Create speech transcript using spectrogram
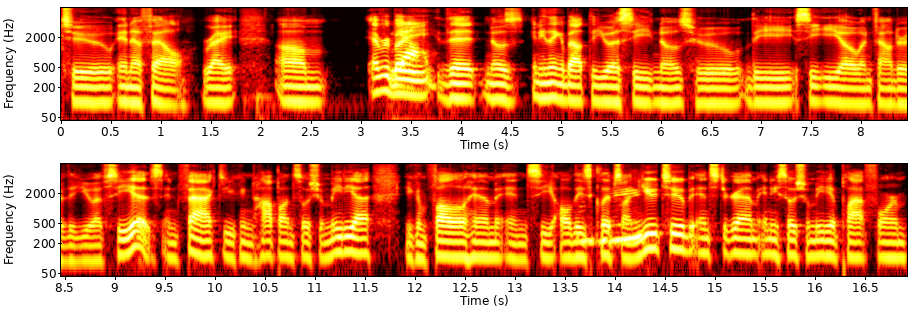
to NFL, right? Um, everybody Yeah. that knows anything about the UFC knows who the CEO and founder of the UFC is. In fact, you can hop on social media, you can follow him and see all these clips on YouTube, Instagram, any social media platform.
